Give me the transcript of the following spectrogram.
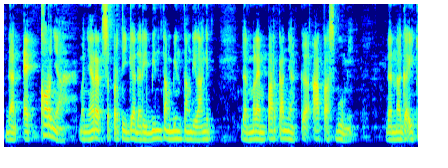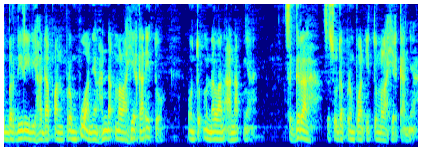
dan ekornya menyeret sepertiga dari bintang-bintang di langit dan melemparkannya ke atas bumi. Dan naga itu berdiri di hadapan perempuan yang hendak melahirkan itu untuk menelan anaknya. Segera sesudah perempuan itu melahirkannya.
